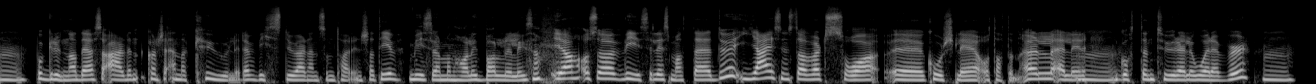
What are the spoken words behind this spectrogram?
Mm. på grunn av det så er det kanskje enda kulere hvis du er den som tar initiativ. Viser at man har litt baller, liksom. Ja, og så viser liksom at eh, du, jeg syns det hadde vært så eh, koselig å tatt en øl, eller Mm. gått en tur, eller whatever. Mm.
